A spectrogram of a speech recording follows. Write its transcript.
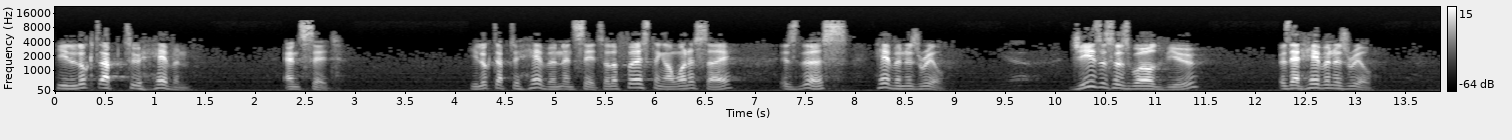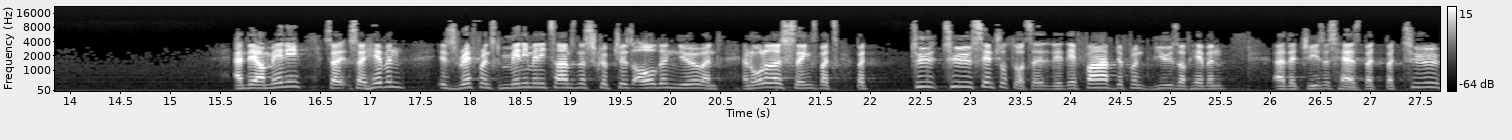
he looked up to heaven and said, He looked up to heaven and said, So the first thing I want to say is this heaven is real. Yeah. Jesus' worldview is that heaven is real. And there are many, so, so heaven is referenced many, many times in the scriptures, old and new, and, and all of those things, but, but two, two central thoughts. There, are five different views of heaven uh, that Jesus has, but, but two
